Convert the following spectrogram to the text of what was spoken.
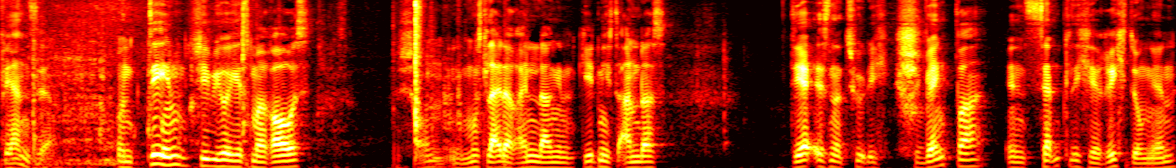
Fernseher. Und den schiebe ich euch jetzt mal raus. Schauen, ich muss leider reinlangen, geht nicht anders. Der ist natürlich schwenkbar in sämtliche Richtungen,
